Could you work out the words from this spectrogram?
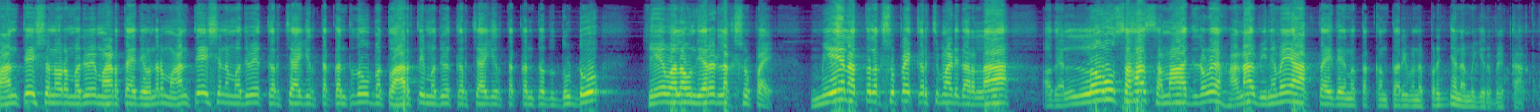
ಮಾಂತೇಶನವರ ಮದುವೆ ಮಾಡ್ತಾ ಇದ್ದೀವಿ. ಅಂದ್ರೆ ಮಾಂತೇಶನ ಮದುವೆ ಖರ್ಚಾಗಿರ್ತಕ್ಕಂಥದ್ದು ಮತ್ತು ಆರತಿ ಮದುವೆ ಖರ್ಚಾಗಿರ್ತಕ್ಕಂಥದ್ದು ದುಡ್ಡು ಕೇವಲ ಒಂದು ಎರಡು ಲಕ್ಷ ರೂಪಾಯಿ. ಮೇನ್ ಹತ್ತು ಲಕ್ಷ ರೂಪಾಯಿ ಖರ್ಚು ಮಾಡಿದಾರಲ್ಲ, ಅದೆಲ್ಲವೂ ಸಹ ಸಮಾಜದೊಳಗೆ ಹಣ ವಿನಿಮಯ ಆಗ್ತಾ ಇದೆ ಅನ್ನತಕ್ಕಂಥ ಅರಿವಿನ ಪ್ರಜ್ಞೆ ನಮಗಿರಬೇಕಾಗ್ತದೆ.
